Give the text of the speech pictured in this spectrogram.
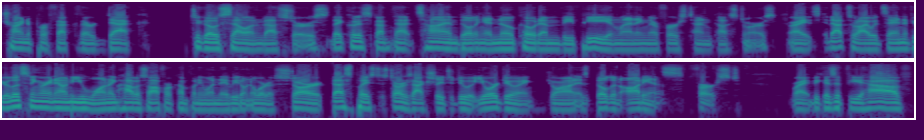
trying to perfect their deck to go sell investors. They could have spent that time building a no code MVP and landing their first 10 customers, right? That's what I would say. And if you're listening right now and you want to have a software company one day, but you don't know where to start, best place to start is actually to do what you're doing, Joran, is build an audience first, right? Because if you have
